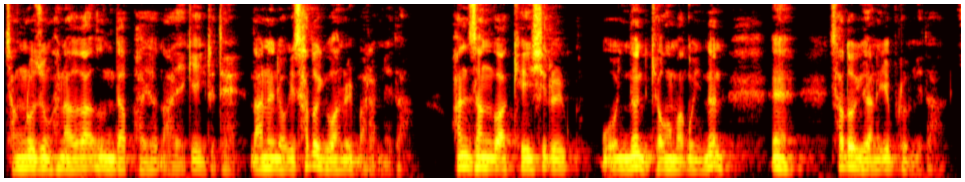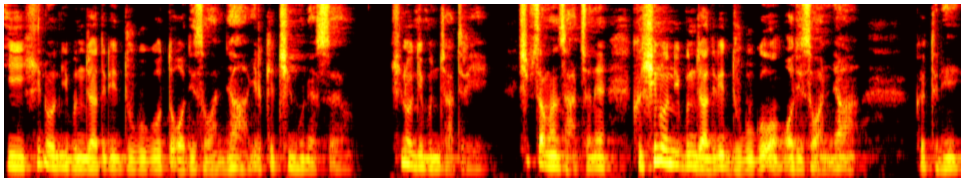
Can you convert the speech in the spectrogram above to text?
장로 중 하나가 응답하여 나에게 이르되 나는 여기 사도 요한을 말합니다. 환상과 계시를 있는 경험하고 있는 예, 사도 요한에게 물습니다. 이 흰옷 입은 자들이 누구고 또 어디서 왔냐 이렇게 질문했어요. 흰옷 입은 자들이 14만 4천에 그 흰옷 입은 자들이 누구고 어디서 왔냐 그랬더니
